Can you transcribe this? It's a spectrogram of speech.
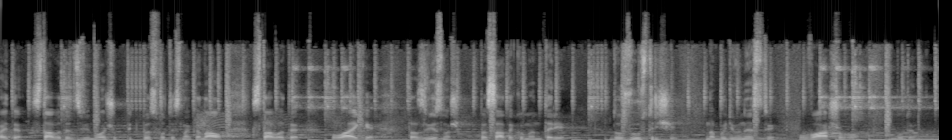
забувайте ставити дзвіночок, підписуватись на канал, ставити лайки та, звісно ж, писати коментарі. До зустрічі на будівництві вашого будинку.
